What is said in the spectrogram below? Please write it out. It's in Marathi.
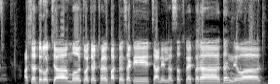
अशा दररोजच्या महत्त्वाच्या ठळक बातम्यांसाठी चॅनेलला सबस्क्राईब करा. धन्यवाद.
